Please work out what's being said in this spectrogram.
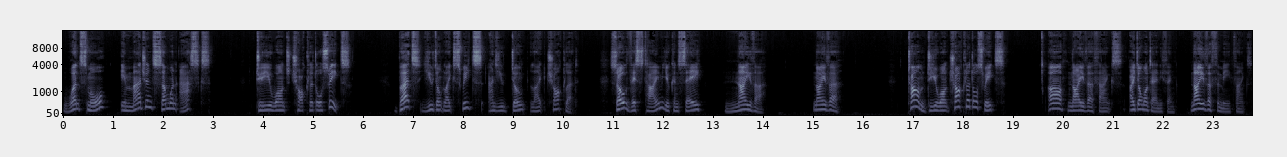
Once more, imagine someone asks, Do you want chocolate or sweets? But you don't like sweets and you don't like chocolate. So this time you can say neither. Neither. Tom, do you want chocolate or sweets? Oh, neither, thanks. I don't want anything. Neither for me, thanks.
